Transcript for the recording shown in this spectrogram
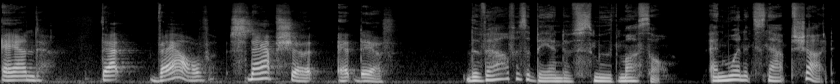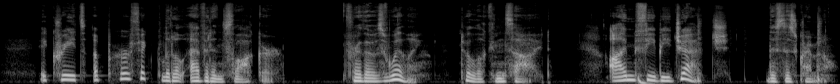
And that valve snaps shut at death. The valve is a band of smooth muscle and when it snaps shut, it creates a perfect little evidence locker for those willing to look inside. I'm Phoebe Judge. This is Criminal.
